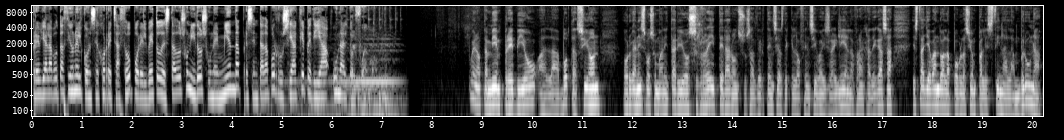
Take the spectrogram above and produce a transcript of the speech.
Previa a la votación, el Consejo rechazó por el veto de Estados Unidos una enmienda presentada por Rusia que pedía un alto el fuego. Bueno, también previo a la votación, Organismos humanitarios reiteraron sus advertencias de que la ofensiva israelí en la franja de Gaza está llevando a la población palestina a la hambruna.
